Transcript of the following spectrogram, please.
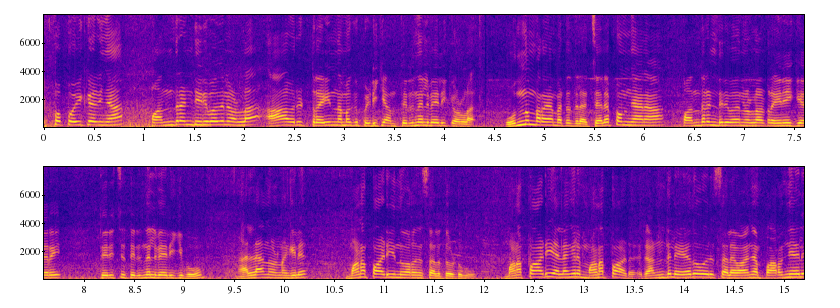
ഇപ്പോൾ പോയി കഴിഞ്ഞാൽ പന്ത്രണ്ട് ഇരുപതിനുള്ള ആ ഒരു ട്രെയിൻ നമുക്ക് പിടിക്കാം തിരുനെൽവേലിക്കുള്ള. ഒന്നും പറയാൻ പറ്റത്തില്ല. ചിലപ്പം ഞാൻ ആ പന്ത്രണ്ട് ഇരുപതിനുള്ള ട്രെയിനിൽ കയറി തിരിച്ച് തിരുനെൽവേലിക്ക് പോകും അല്ലാന്നുണ്ടെങ്കിൽ മണപ്പാടി എന്ന് പറഞ്ഞ സ്ഥലത്തോട്ട് പോകും മണപ്പാടി അല്ലെങ്കിൽ മണപ്പാട് രണ്ടിലേതോ ഒരു സ്ഥലമാണ് ഞാൻ പറഞ്ഞതിൽ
